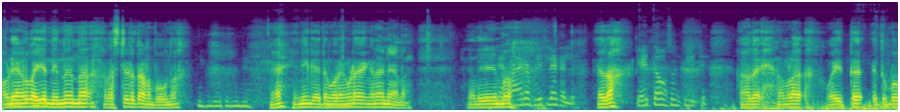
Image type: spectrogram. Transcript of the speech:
അവിടെ ഞങ്ങൾ പയ്യെ നിന്ന് നിന്ന് റെസ്റ്റ് എടുത്താണ് പോകുന്നത്. ഏ ഇനിയും കയറ്റം കുറേ കൂടെ ഇങ്ങനെ തന്നെയാണ്. അത് കഴിയുമ്പോൾ ഏതാ? അതെ നമ്മൾ വൈകിട്ട് എത്തുമ്പോൾ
